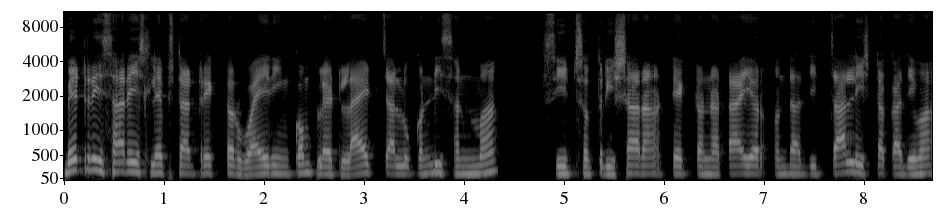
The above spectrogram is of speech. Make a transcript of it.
બેટરી સારી self start tractor wiring complete light ચાલુ કન્ડિશનમાં સીટ છત્રી સારા ટ્રેક્ટરના ટાયર અંદાજિત ચાલીસ ટકા જેવા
